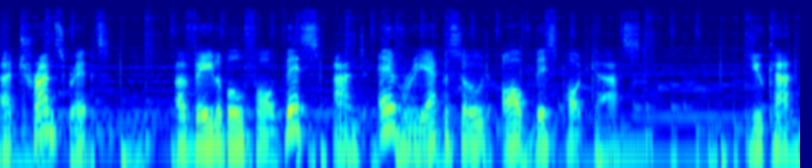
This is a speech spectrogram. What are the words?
a transcript, available for this and every episode of this podcast. You can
